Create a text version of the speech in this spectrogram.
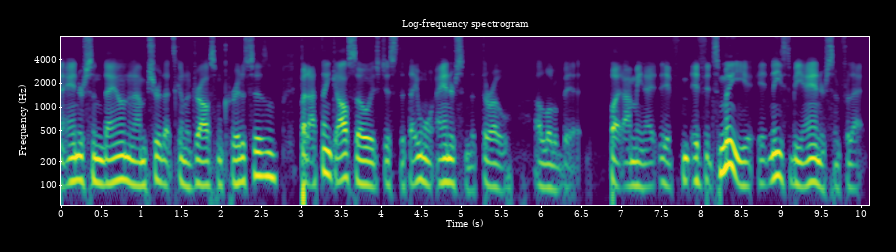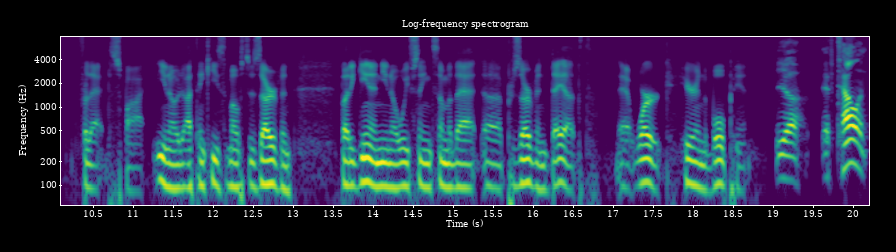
Anderson down, and I'm sure that's going to draw some criticism. But I think also it's just that they want Anderson to throw a little bit. But I mean, if if it's me, it needs to be Anderson for that for that spot. You know, I think he's the most deserving. But again, you know, we've seen some of that uh, preserving depth at work here in the bullpen. Yeah, if talent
